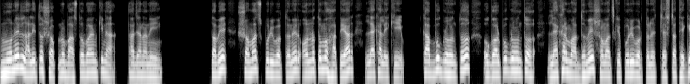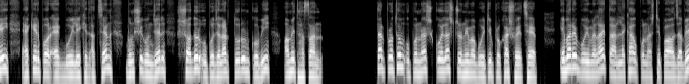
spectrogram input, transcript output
মনের লালিত স্বপ্ন বাস্তবায়ন কিনা তা জানা নেই। তবে সমাজ পরিবর্তনের অন্যতম হাতিয়ার লেখালেখি। কাব্যগ্রন্থ ও গল্পগ্রন্থ লেখার মাধ্যমে সমাজকে পরিবর্তনের চেষ্টা থেকেই একের পর এক বই লিখে যাচ্ছেন মুন্সীগঞ্জের সদর উপজেলার তরুণ কবি অমিত হাসান। তার প্রথম উপন্যাস কৈলাস চন্দ্রিমা বইটি প্রকাশ হয়েছে। এবারের বইমেলায় তার লেখা উপন্যাসটি পাওয়া যাবে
